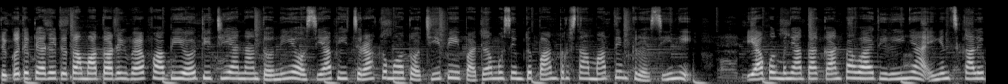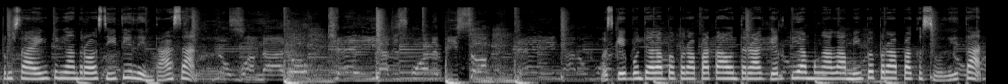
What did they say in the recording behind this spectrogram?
Dikutip dari Tuta Motor Web, Fabio Di Gian Antonio siap hijrah ke MotoGP pada musim depan bersama tim Gresini. Ia pun menyatakan bahwa dirinya ingin sekali bersaing dengan Rossi di lintasan. Meskipun dalam beberapa tahun terakhir dia mengalami beberapa kesulitan,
